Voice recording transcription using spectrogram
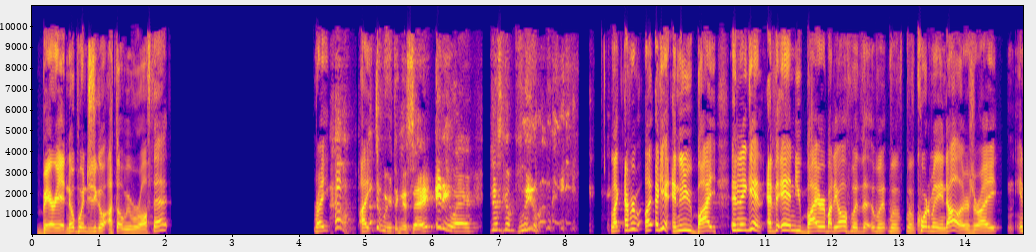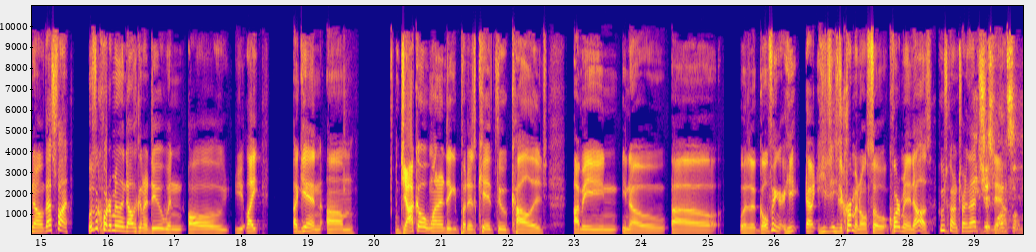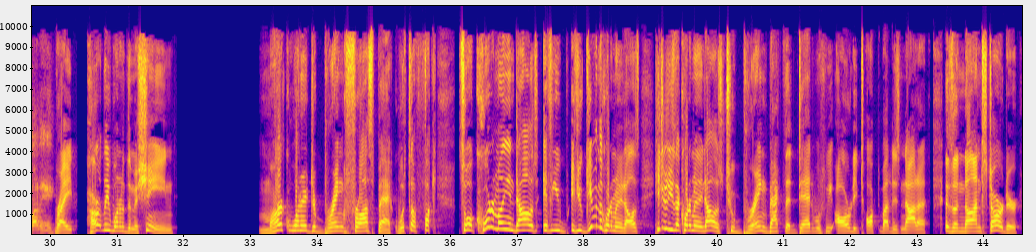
Barry, at no point did you go, I thought we were off that. Right? Huh, I- that's a weird thing to say. Anyway, just completely. Like, every, like, again, and then you buy, and then again, at the end, you buy everybody off with, with, with, with a quarter million dollars, right? You know, that's fine. What's a quarter million dollars going to do when all, you, like, again, um, Jocko wanted to put his kid through college. I mean, you know, uh, was it Goldfinger? He uh, he's, he's a criminal, so a quarter million dollars. Who's going to turn that he shit just down? wants some money. Right. Hartley wanted the machine. Mark wanted to bring Frost back. What the fuck? So a quarter million dollars. If you if you give him the quarter million dollars, he's gonna use that quarter million dollars to bring back the dead, which we already talked about is not a is a non-starter.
